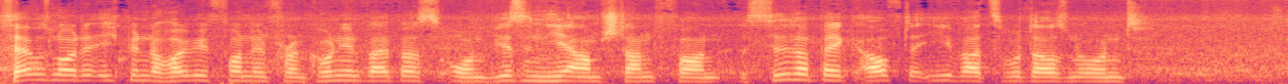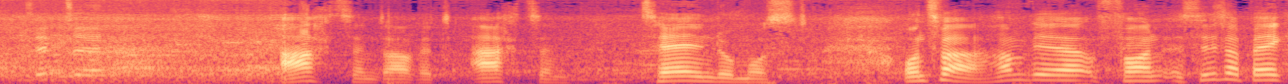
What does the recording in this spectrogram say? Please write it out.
Servus Leute, ich bin der Heubi von den Franconian Vipers und wir sind hier am Stand von Silverback auf der IWA 2017. 18, David, 18. Zählen du musst. Und zwar haben wir von Silverback,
